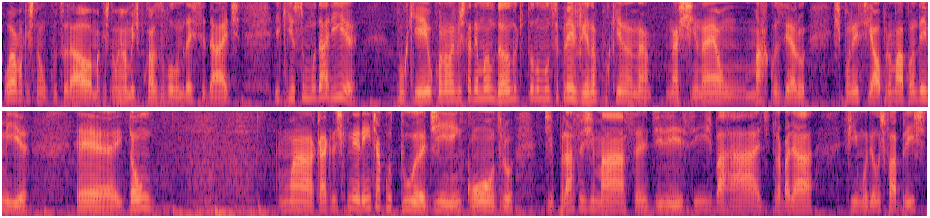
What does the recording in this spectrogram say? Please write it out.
ou é uma questão cultural, ou é uma questão realmente por causa do volume das cidades, e que isso mudaria porque o coronavírus está demandando que todo mundo se previna, porque na- na, na China é um marco zero exponencial para uma pandemia. É, então, uma característica inerente à cultura de encontro, de praças de massa, de se esbarrar, de trabalhar, enfim, modelos fabris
